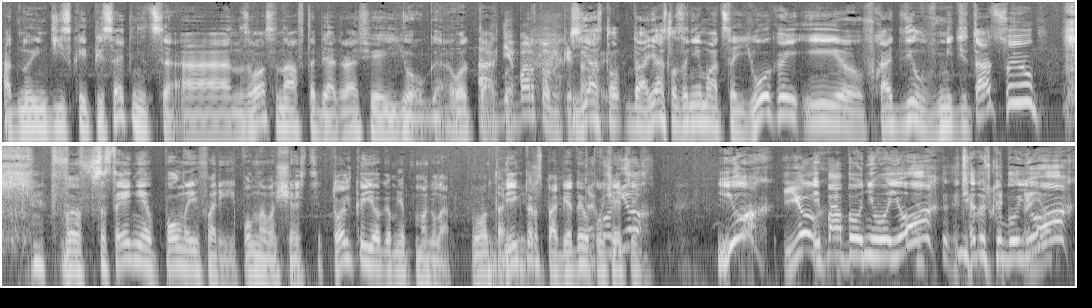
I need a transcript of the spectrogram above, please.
одной индийской писательницы, а называлась она «Автобиография йога». Вот А так где вот. Барто написал? Я стал, да, я стал заниматься йогой и входил в медитацию в, в состояние полной эйфории, полного счастья. Только йога мне помогла. Вот так. Виктор, с победой вы Так он получаете... йог? Йох! Йох. И папа у него йох, дедушка был йох.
